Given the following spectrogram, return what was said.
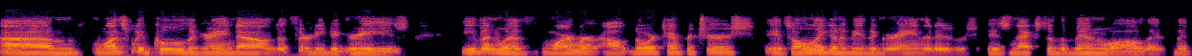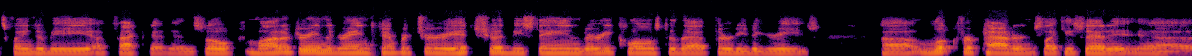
um, once we've cooled the grain down to 30 degrees, even with warmer outdoor temperatures, it's only going to be the grain that is is next to the bin wall that, that's going to be affected. And so monitoring the grain temperature, it should be staying very close to that 30 degrees. Uh, look for patterns, like you said, uh,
